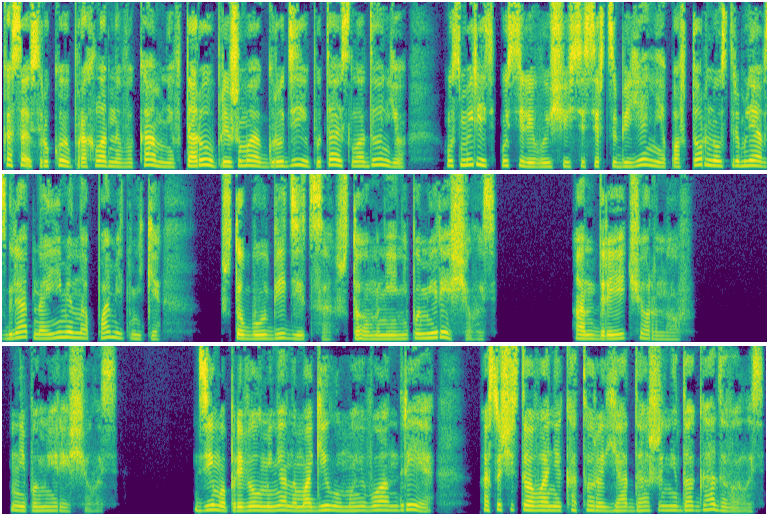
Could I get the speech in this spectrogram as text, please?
Касаюсь рукой прохладного камня, вторую прижимаю к груди и пытаюсь ладонью усмирить усиливающееся сердцебиение, повторно устремляя взгляд на именно памятники, чтобы убедиться, что мне не померещилось. Андрей Чернов. Не померещилось. Дима привел меня на могилу моего Андрея, о существовании которой я даже не догадывалась.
